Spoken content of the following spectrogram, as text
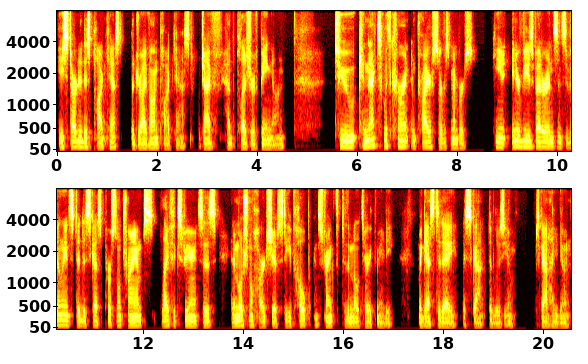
He started his podcast, the Drive On podcast, which I've had the pleasure of being on, to connect with current and prior service members. He interviews veterans and civilians to discuss personal triumphs, life experiences, and emotional hardships to give hope and strength to the military community. My guest today is Scott DeLuzio. Scott, how you doing?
